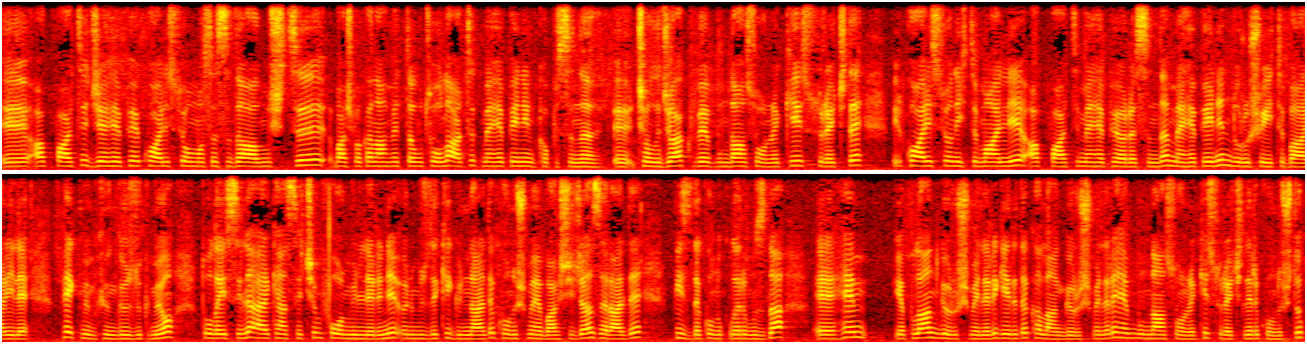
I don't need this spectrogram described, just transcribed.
e, AK Parti CHP koalisyon masası dağılmıştı. Başbakan Ahmet Davutoğlu artık MHP'nin kapısını e, çalacak ve bundan sonraki süreçte bir koalisyon ihtimali AK Parti MHP arasında MHP'nin duruşu itibariyle pek mümkün gözükmüyor. Dolayısıyla erken seçim formüllerini önümüzdeki günlerde konuşmaya başlayacağız. Herhalde biz de konuklarımızla e, hem yapılan görüşmeleri, geride kalan görüşmeleri hem bundan sonraki süreçleri konuştuk.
